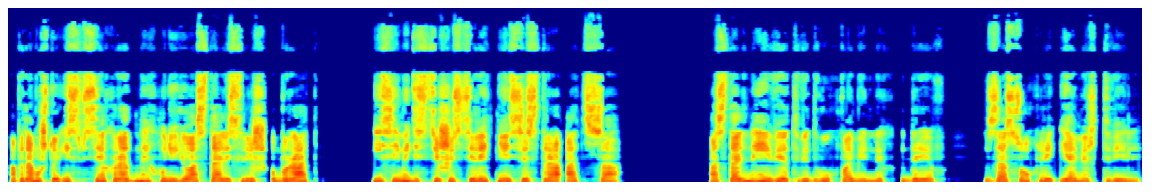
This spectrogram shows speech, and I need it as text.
а потому что из всех родных у нее остались лишь брат и 76-летняя сестра отца. Остальные ветви двух фамильных древ засохли и омертвели.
